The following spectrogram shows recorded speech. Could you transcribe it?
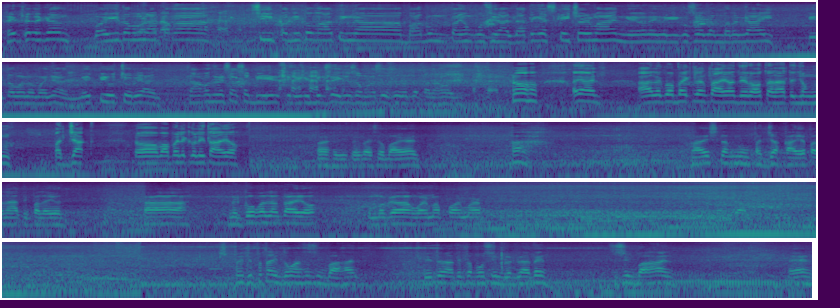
Ay talagang makikita mo napaka sipag nitong ating ah, bagong tayong kusyal. Dating SK chairman, ngayon ay naging kusyal ng barangay. Kita mo naman yan, may future yan. Sa ako nila sasabihin, sinilibig sa inyo sa mga susunod na panahon. so, ayan, ah, nagbabike lang tayo, nirota natin yung padjak. So, babalik ulit tayo. Ah, dito tayo sa bayan. Ah, ayos lang yung padjak, kaya pa natin pala yun. Ah, nagkukal lang tayo. Kumaga, warm up, warm up. So, pwede pa tayo dumaan sa simbahan. Dito natin tapusin vlog natin. Sa simbahan. Ayan.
